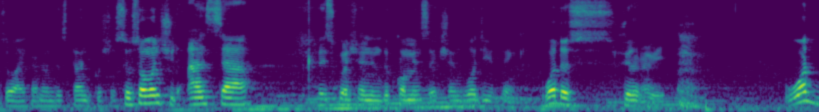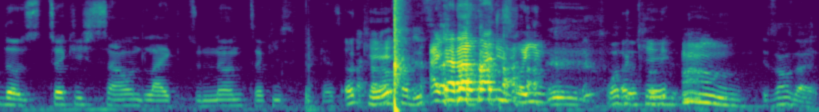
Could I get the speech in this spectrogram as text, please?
So I can understand the question. So someone should answer this question in the comment section. What do you think? What does what does Turkish sound like to non-Turkish speakers? Okay, answer this. I can answer this for you. What Okay. Turkish- It sounds like.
